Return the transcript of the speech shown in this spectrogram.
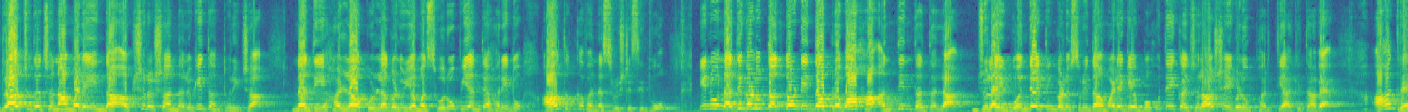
ರಾಜ್ಯದ ಜನ ಮಳೆಯಿಂದ ಅಕ್ಷರಶಃ ನಲುಗಿದ್ದಂತೂ ನಿಜ. ನದಿ, ಹಳ್ಳ, ಕೊಳ್ಳಗಳು ಯಮ ಸ್ವರೂಪಿಯಂತೆ ಹರಿದು ಆತಂಕವನ್ನು ಸೃಷ್ಟಿಸಿದ್ವು. ಇನ್ನು ನದಿಗಳು ತಂದೊಡ್ಡಿದ್ದ ಪ್ರವಾಹ ಅಂತಿಂತದ್ದಲ್ಲ ಜುಲೈ ಒಂದೇ ತಿಂಗಳು ಸುರಿದ ಮಳೆಗೆ ಬಹುತೇಕ ಜಲಾಶಯಗಳು ಭರ್ತಿಯಾಗಿದ್ದಾವೆ. ಆದರೆ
